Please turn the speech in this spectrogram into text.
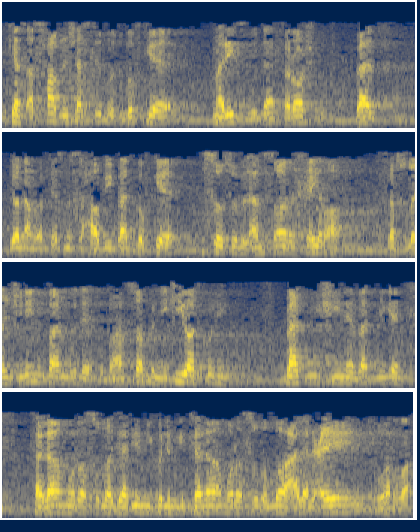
یکی از اصحاب نشسته بود گفت که مریض بود در فراش بود. بعد یادم رفت اسم صحابی. بعد گفت که سوسو بالانصار خیرا. رسول الله چنین بوده با انصار به نیکی یاد کنیم. بعد میشینه بعد میگه کلام رسول الله گریه می‌کنه میگه کلام رسول الله علی العین والراس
